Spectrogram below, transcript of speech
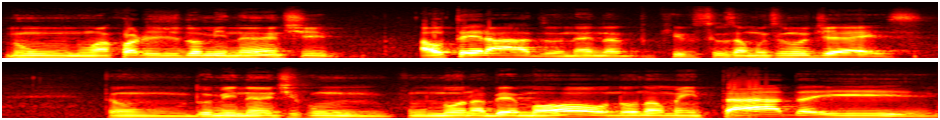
num, num acorde de dominante alterado, né? Que se usa muito no jazz. Então, dominante com, com nona bemol, nona aumentada e,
